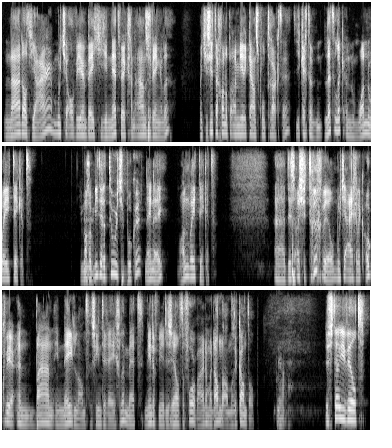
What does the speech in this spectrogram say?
na dat jaar, moet je alweer een beetje je netwerk gaan aanzwengelen. Want je zit daar gewoon op een Amerikaans contract. Hè? Je krijgt een, letterlijk een one-way ticket. Je mag ook niet er een toertje boeken. Nee, nee, one-way ticket. Uh, dus als je terug wil, moet je eigenlijk ook weer een baan in Nederland zien te regelen. Met min of meer dezelfde voorwaarden, maar dan de andere kant op. Ja. Dus stel je wilt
